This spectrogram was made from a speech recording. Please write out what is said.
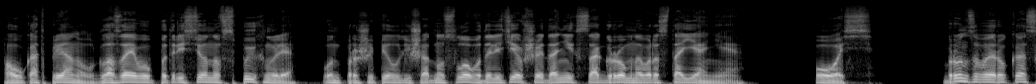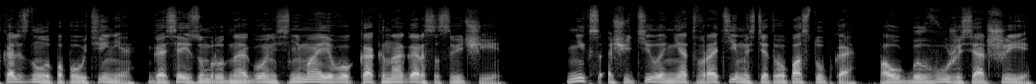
Паук отпрянул, глаза его потрясенно вспыхнули. Он прошипел лишь одно слово, долетевшее до них с огромного расстояния. «Ось». Бронзовая рука скользнула по паутине, гася изумрудный огонь, снимая его, как нагар со свечи. Никс ощутила неотвратимость этого поступка. Паук был в ужасе от шии,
